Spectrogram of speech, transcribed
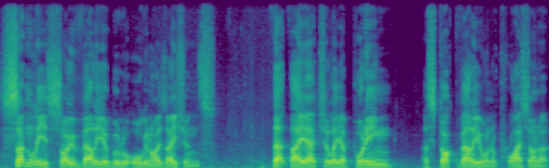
suddenly is so valuable to organisations that they actually are putting a stock value and a price on it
